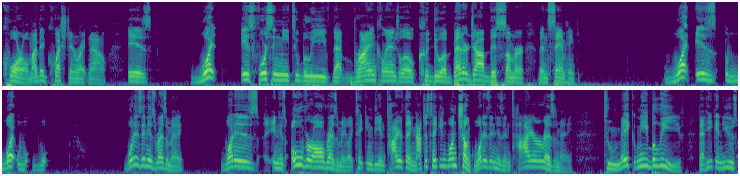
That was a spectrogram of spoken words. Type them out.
quarrel, my big question right now is what is forcing me to believe that Bryan Colangelo could do a better job this summer than Sam Hinkie? What is what what is in his resume? What is in his overall resume? Like taking the entire thing, not just taking one chunk. What is in his entire resume to make me believe that he can use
